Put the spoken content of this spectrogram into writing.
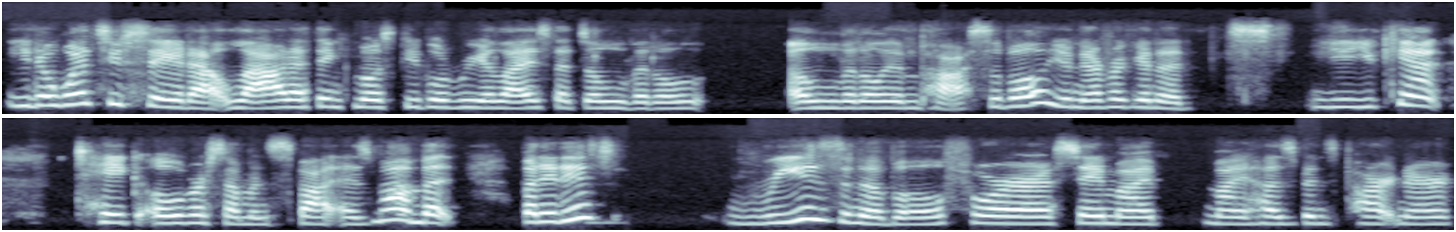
you know, once you say it out loud, I think most people realize that's a little, a little impossible. You're never gonna, you, you can't take over someone's spot as mom, but but it is reasonable for, say, my my husband's partner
